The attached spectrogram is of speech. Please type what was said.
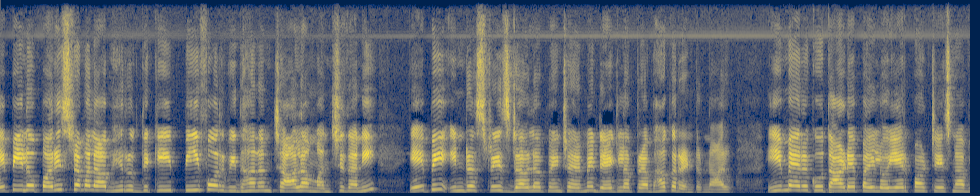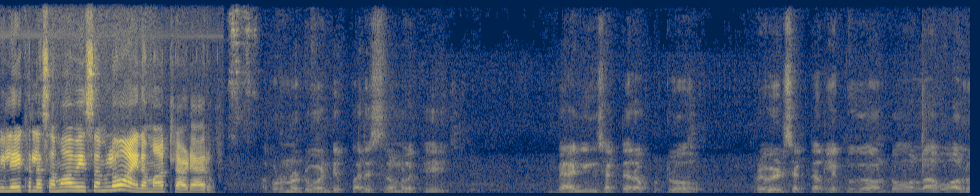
ఏపీలో పరిశ్రమల అభివృద్ధికి పీ ఫోర్ విధానం చాలా మంచిదని AP industries development chairman Degla Prabhakar అంటున్నారు. ఈ మేరకు తాడేపల్లిలో ఏర్పాటు చేసిన విలేకరుల సమావేశంలో ఆయన మాట్లాడారు. అక్కడ ఉన్నటువంటి పరిశ్రమలకి బ్యాంకింగ్ సెక్టర్ అప్పట్లో ప్రైవేట్ సెక్టర్లు ఎక్కువగా ఉండటం వల్ల వాళ్ళు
